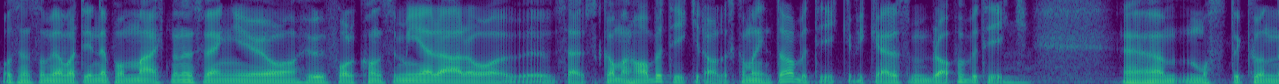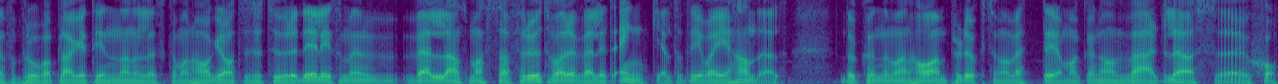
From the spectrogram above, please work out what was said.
Och sen som vi har varit inne på, marknaden svänger ju och hur folk konsumerar och eh, så här, ska man ha butik idag eller ska man inte ha butik? Vilka är det som är bra på butik? Mm. Eh, måste kunden få prova plagget innan eller ska man ha gratis returer? Det är liksom en väldans massa. Förut var det väldigt enkelt att driva e-handel. Då kunde man ha en produkt som var vettig och man kunde ha en värdelös eh, shop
